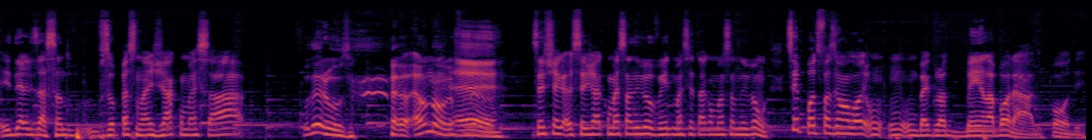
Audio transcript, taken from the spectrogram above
idealização do seu personagem já começar poderoso. é o nome, É. poderoso. Você, chega, você já começa no nível 20, mas você tá começando no nível 1. Você pode fazer uma um, um- um background bem elaborado, pode.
